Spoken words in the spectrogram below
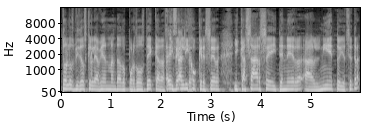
todos los videos que le habían mandado por dos décadas y ve al hijo crecer y casarse y tener al nieto y etcétera.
